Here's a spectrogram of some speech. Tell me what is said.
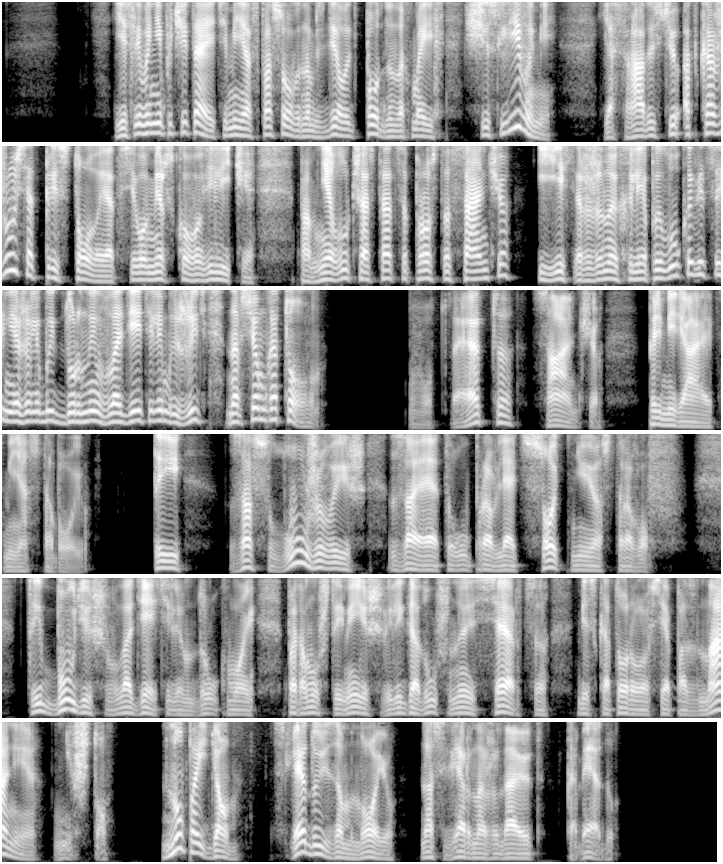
Если вы не почитаете меня способным сделать подданных моих счастливыми, я с радостью откажусь от престола и от всего мирского величия. По мне лучше остаться просто Санчо и есть ржаной хлеб и луковицы, нежели быть дурным владетелем и жить на всем готовом. Вот это, Санчо, примиряет меня с тобою. Ты заслуживаешь за это управлять сотней островов. Ты будешь владетелем, друг мой, потому что имеешь великодушное сердце, без которого все познания — ничто. Ну, пойдем, следуй за мною, нас верно ожидают к обеду.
